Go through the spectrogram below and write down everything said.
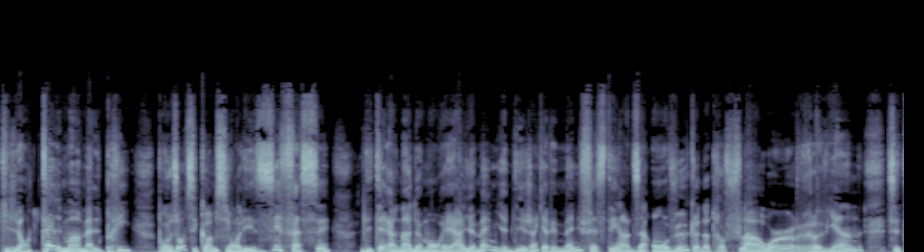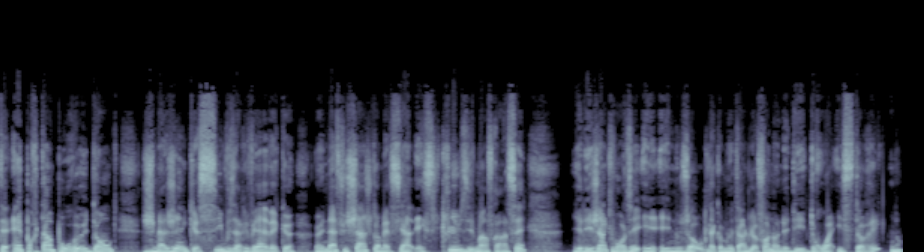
qui l'ont tellement mal pris. Pour eux autres, c'est comme si on les effaçait littéralement de Montréal. Il y a même des gens qui avaient manifesté en disant on veut que notre flower revienne. C'était important pour eux. Donc, j'imagine que si vous arrivez avec un affichage commercial exclusivement français, il y a des gens qui vont dire, et, nous autres, la communauté anglophone, on a des droits historiques, non?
